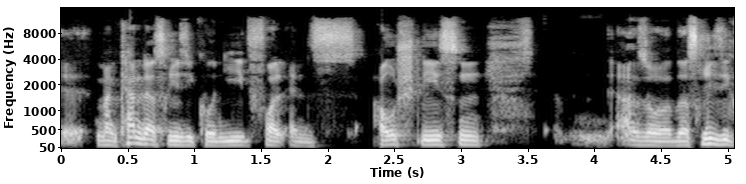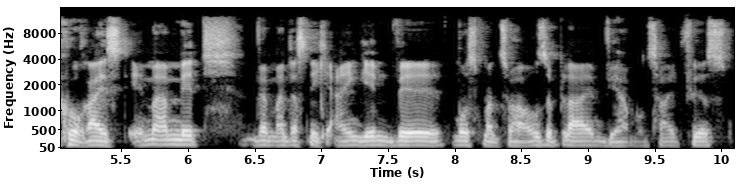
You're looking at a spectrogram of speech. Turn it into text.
äh, man kann das Risiko nie vollends ausschließen. Also das Risiko reist immer mit. Wenn man das nicht eingehen will, muss man zu Hause bleiben. Wir haben uns halt fürs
